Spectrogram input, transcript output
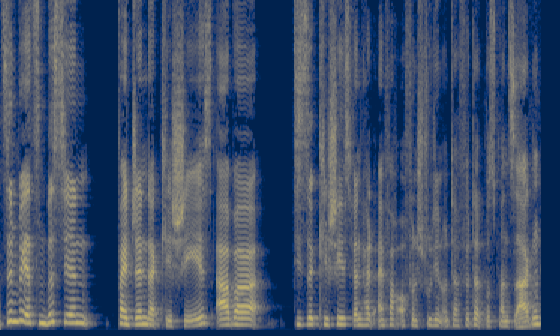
sind wir jetzt ein bisschen bei Gender-Klischees, aber diese Klischees werden halt einfach auch von Studien unterfüttert, muss man sagen.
